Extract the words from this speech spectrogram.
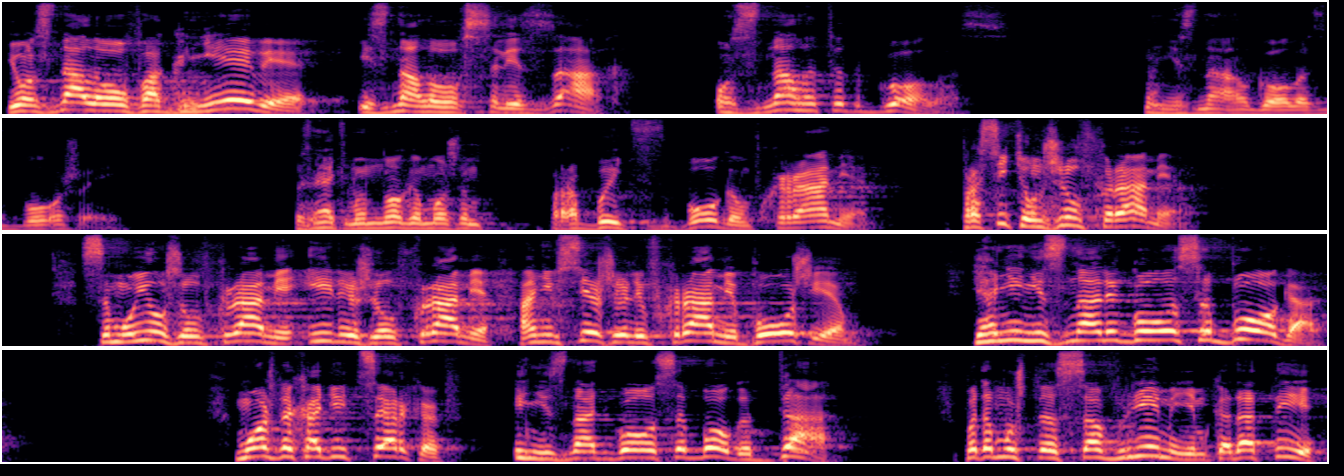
И он знал его в гневе и знал его в слезах. Он знал этот голос, но не знал голос Божий. Вы знаете, мы много можем пробыть с Богом в храме. Простите, он жил в храме. Самуил жил в храме, Или жил в храме. Они все жили в храме Божьем. И они не знали голоса Бога. Можно ходить в церковь и не знать голоса Бога. Да, Потому что со временем, когда ты,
